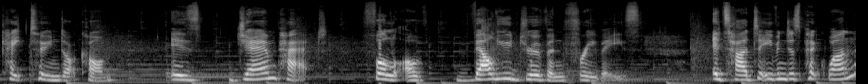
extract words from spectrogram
katetoon.com, is jam packed full of value driven freebies. It's hard to even just pick one,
